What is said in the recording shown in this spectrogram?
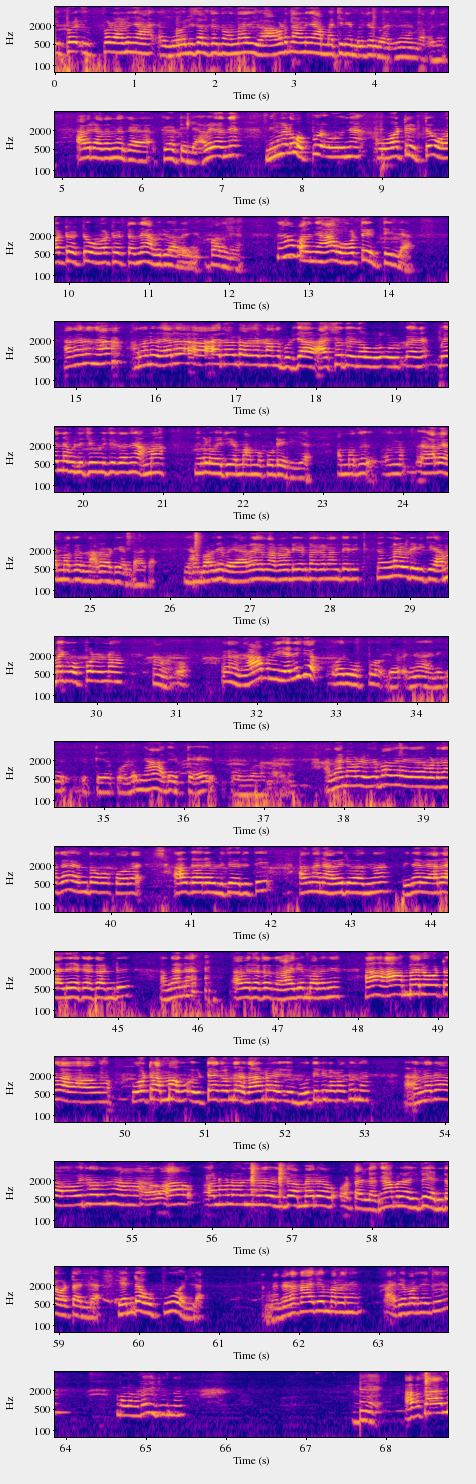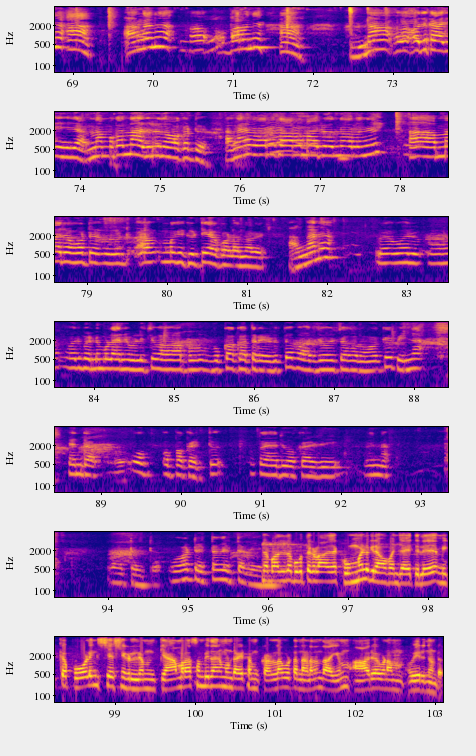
ഇപ്പോൾ ഇപ്പോഴാണ് ഞാൻ ജോലി സ്ഥലത്ത് നിന്ന് വന്നത്. അവിടെ നിന്നാണ് ഞാൻ അമ്മച്ചിനെ വിളിച്ചുകൊണ്ട് വരുന്നതെന്ന് പറഞ്ഞ്. അവരതൊന്നും കേ കേട്ടില്ല. അവരന്ന് നിങ്ങൾ ഒപ്പ് പിന്നെ വോട്ടിട്ട് വോട്ടിട്ട് വോട്ടിട്ടെന്നേ അവർ പറഞ്ഞു പറഞ്ഞു. ഞാൻ പറഞ്ഞു ഞാൻ വോട്ട് ഇട്ടില്ല. അങ്ങനെ ഞാൻ അങ്ങനെ വേറെ ആരാണ്ടോ എന്നാന്ന് പിടിച്ച അശ്വതി എന്ന് വിളിച്ച് വിളിച്ചിട്ട് തന്നെ അമ്മ നിങ്ങൾ വരിക അമ്മ അമ്മ കൂടെ ഇരിക്കുക. അമ്മയ്ക്ക് വേറെ അമ്മയ്ക്ക് നടപടി ഉണ്ടാക്കാം. ഞാൻ പറഞ്ഞു വേറെ നടപടി ഉണ്ടാക്കണം എന്തേലും നിങ്ങളിവിടെ ഇരിക്കുക അമ്മയ്ക്ക് ഒപ്പിടണോ? ആ ഞാൻ പറഞ്ഞു എനിക്ക് ഒരു ഒപ്പ് ഞാൻ എനിക്ക് കിട്ടിയേക്കുള്ളൂ ഞാൻ അത് ഇട്ടേ പോകണം പറഞ്ഞു. അങ്ങനെ അവിടെ ഇരുന്നപ്പോൾ ഇവിടെ നിന്നൊക്കെ എന്തോ കുറേ ആൾക്കാരെ വിളിച്ചു വരുത്തി. അങ്ങനെ അവർ വന്ന് പിന്നെ വേറെ ആരെയൊക്കെ കണ്ട് അങ്ങനെ അവരൊക്കെ കാര്യം പറഞ്ഞ് ആ ആ അമ്മരോട്ട് വോട്ട് അമ്മ ഇട്ടേക്കുന്നത് ഏതാണ്ട് ബൂത്തിൽ കിടക്കുന്ന. അന്നേരം അവർ പറഞ്ഞ് ആ ആണുങ്ങൾ പറഞ്ഞത് ഇത് അമ്മേരെ ഓട്ടല്ല. ഞാൻ പറയാം ഇത് എന്റെ ഓട്ടമല്ല എന്റെ ഉപ്പും അല്ല അങ്ങനെയൊക്കെ കാര്യം പറഞ്ഞ്. കാര്യം പറഞ്ഞിട്ട് നമ്മളവിടെ ഇരുന്ന്. അവസാനം ആ അങ്ങനെ പറഞ്ഞ് ആ എന്നാ ഒരു കാര്യമില്ല. നമുക്കൊന്ന് അതിൽ നോക്കട്ടെ. അങ്ങനെ വേറെ സാറന്മാർ എന്ന് പറഞ്ഞ് ആ അമ്മരെ വോട്ട് അമ്മയ്ക്ക് കിട്ടിയേക്കോളെന്ന് പറയും. അങ്ങനെ ഒരു ഒരു പെണ്ണുമ്പിള്ളേനെ വിളിച്ച് ആ ബുക്കൊക്കെ അത്ര എടുത്ത് പരിശോധിച്ചൊക്കെ നോക്കി. പിന്നെ എന്റെ ഒപ്പൊക്കെ ഇട്ട് പേരും ഒക്കെ എഴുതി. പിന്നെ വോട്ട് ഇട്ടു വോട്ട് ഇട്ടത് ഇട്ടതേ ബാധിത ബൂത്തുകളായ കുമ്മിൾ ഗ്രാമപഞ്ചായത്തിലെ മിക്ക പോളിംഗ് സ്റ്റേഷനുകളിലും ക്യാമറ സംവിധാനം ഉണ്ടായിട്ടും കള്ളവോട്ട് നടന്നതായും ആരോപണം ഉയരുന്നുണ്ട്.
